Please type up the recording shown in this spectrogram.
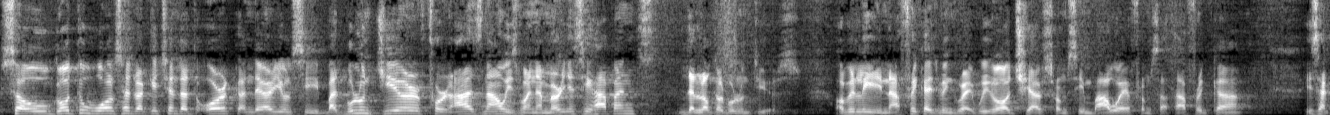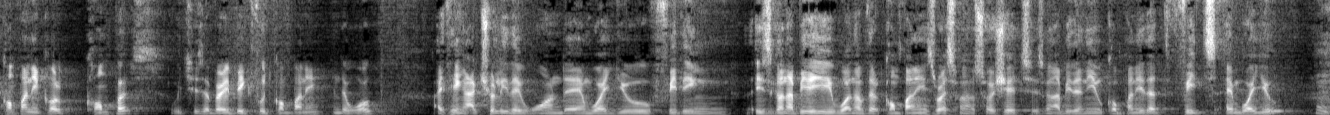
So go to worldcentralkitchen.org and there you'll see. But volunteer for us now is when emergency happens, the local volunteers. Obviously in Africa it's been great. We got chefs from Zimbabwe, from South Africa. It's a company called Compass, which is a very big food company in the world. I think actually they won the NYU feeding. It's going to be one of their companies, Restaurant Associates. It's going to be the new company that feeds NYU. Hmm.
